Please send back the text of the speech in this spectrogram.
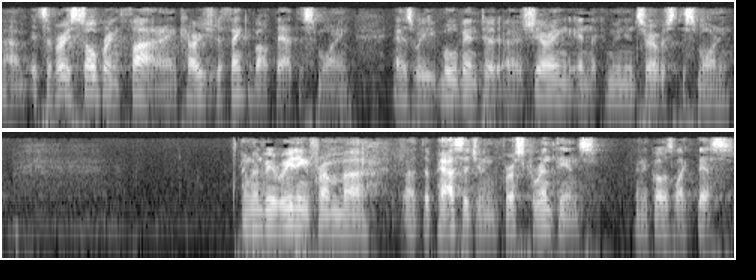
Um, it's a very sobering thought. I encourage you to think about that this morning as we move into uh, sharing in the communion service this morning. I'm going to be reading from uh, uh, the passage in 1 Corinthians, and it goes like this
